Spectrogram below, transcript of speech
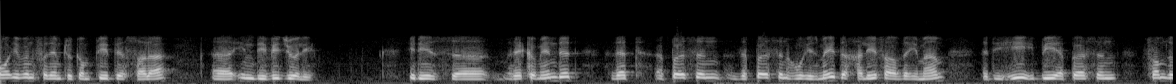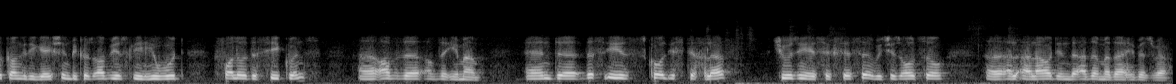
or even for them to complete their salah uh, individually. It is uh, recommended that a person, the person who is made the Khalifa of the Imam, that he be a person from the congregation because obviously he would follow the sequence uh, of the of the Imam. And uh, this is called istikhlaf, choosing a successor, which is also uh, allowed in the other madhahib as well.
